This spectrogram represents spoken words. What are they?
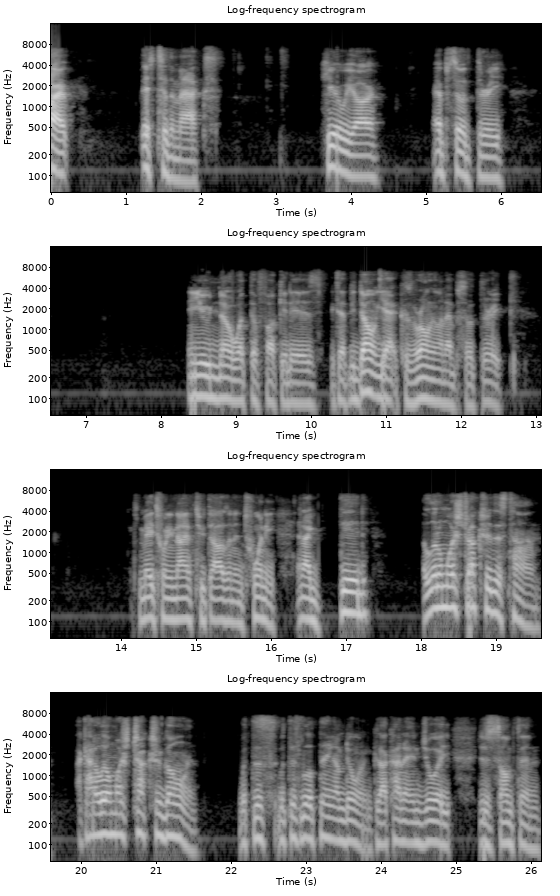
right, it's to the max. Here we are, episode three, and you know what the fuck it is, except you don't yet because we're only on episode three. It's May 29th, 2020, and I did a little more structure this time. I got a little more structure going with this with this little thing I'm doing because I kind of enjoy just something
